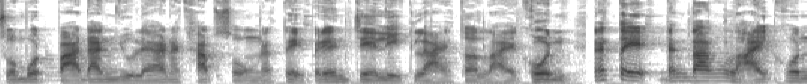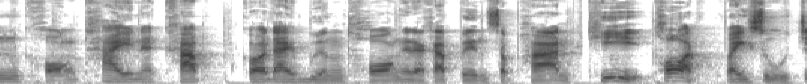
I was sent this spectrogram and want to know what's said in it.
สวมบทป่าดันอยู่แล้วนะครับ ส่งนักเตะไปเล่นเจลีกหลายต่อหลายคน นักเตะดังๆหลายคนของไทยนะครับ ก็ได้เบืองทองนี่แหละครับเป็นสะพานที่ทอดไปสู่เจ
